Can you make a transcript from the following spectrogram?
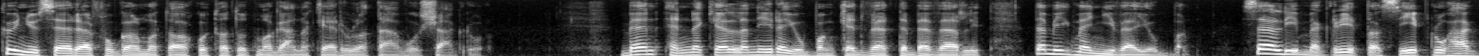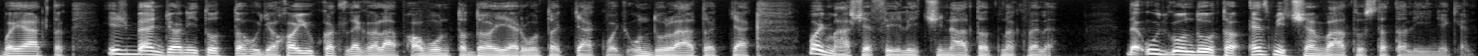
Könnyűszerrel fogalmat alkothatott magának erről a távolságról. Ben ennek ellenére jobban kedvelte Beverlit, de még mennyivel jobban. Szelli meg Réta szép ruhákba jártak, és Ben gyanította, hogy a hajukat legalább havonta daljeroltatják, vagy onduláltatják, vagy más efélét csináltatnak vele. De úgy gondolta, ez mit sem változtat a lényegen.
